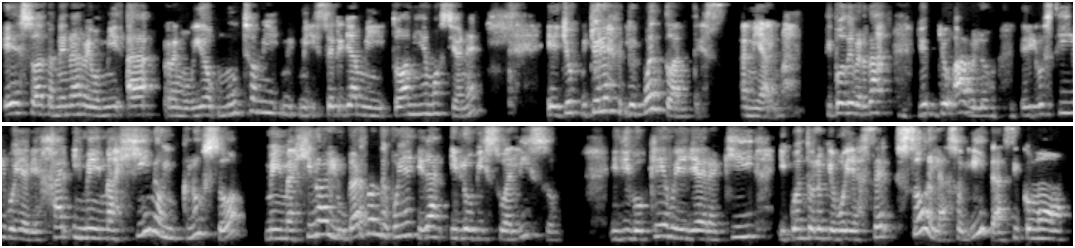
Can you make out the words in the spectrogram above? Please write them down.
eso también ha removido, mucho mi, mi, ser ya mi, todas mis emociones, eh, yo, yo le cuento antes a mi alma. Tipo, de verdad, yo, yo hablo, le digo, sí, voy a viajar y me imagino incluso, me imagino al lugar donde voy a llegar y lo visualizo. Y digo, ¿qué? Voy a llegar aquí y cuento lo que voy a hacer sola, solita, así como,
